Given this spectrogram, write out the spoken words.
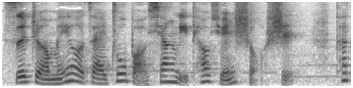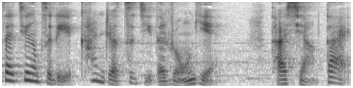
死者没有在珠宝箱里挑选首饰，他在镜子里看着自己的容颜。他想带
